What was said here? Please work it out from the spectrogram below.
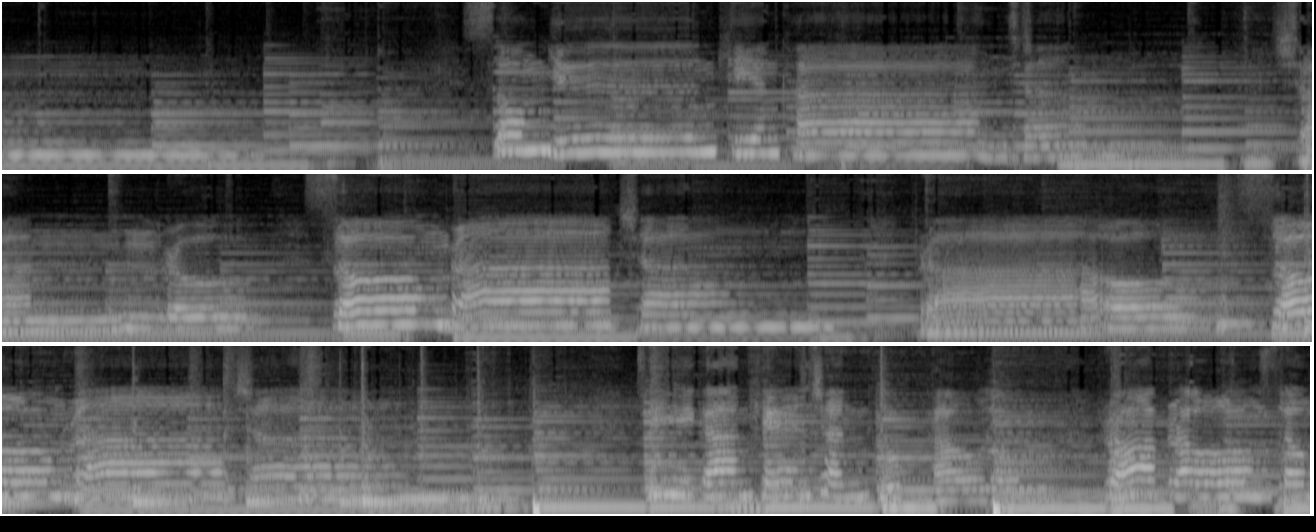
น ข้างฉัน ฉันรู้ทรงรักฉัน พระองค์ทรงรักฉัน ที่กางเขนฉันคุกเข่าลง เพราะพระองค์ทรง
